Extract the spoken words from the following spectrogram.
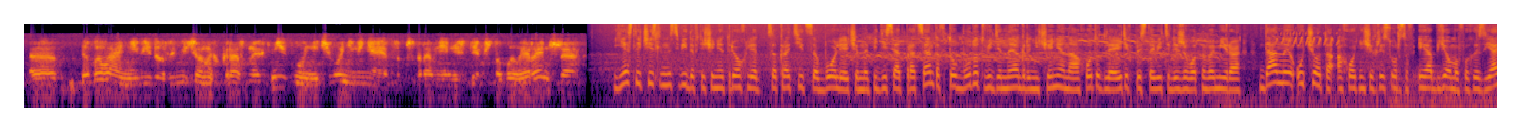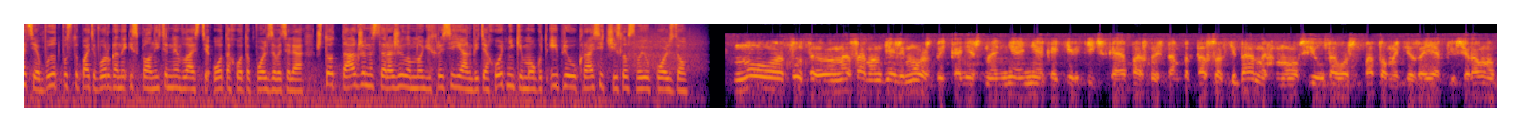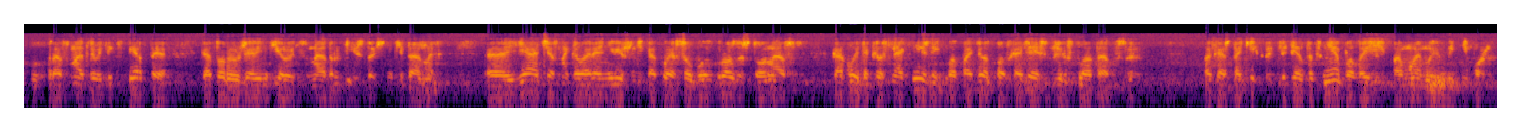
э, добывания видов, занесенных в Красную книгу, ничего не меняется по сравнению с тем, что было и раньше. Если численность видов в течение трех лет сократится более чем на 50%, то будут введены ограничения на охоту для этих представителей животного мира. Данные учета охотничьих ресурсов и объемов их изъятия будут поступать в органы исполнительной власти от охотопользователя, что также насторожило многих россиян, ведь охотники могут и приукрасить числа в свою пользу. Ну, тут э, на самом деле может быть, конечно, не, некая теоретическая опасность там подтасовки данных, но в силу того, что потом эти заявки все равно будут рассматривать эксперты, которые уже ориентируются на другие источники данных, э, я, честно говоря, не вижу никакой особой угрозы, что у нас какой-то краснокнижник попадет под хозяйственную эксплуатацию. Пока что таких прецедентов не было и, по-моему, их быть не может.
